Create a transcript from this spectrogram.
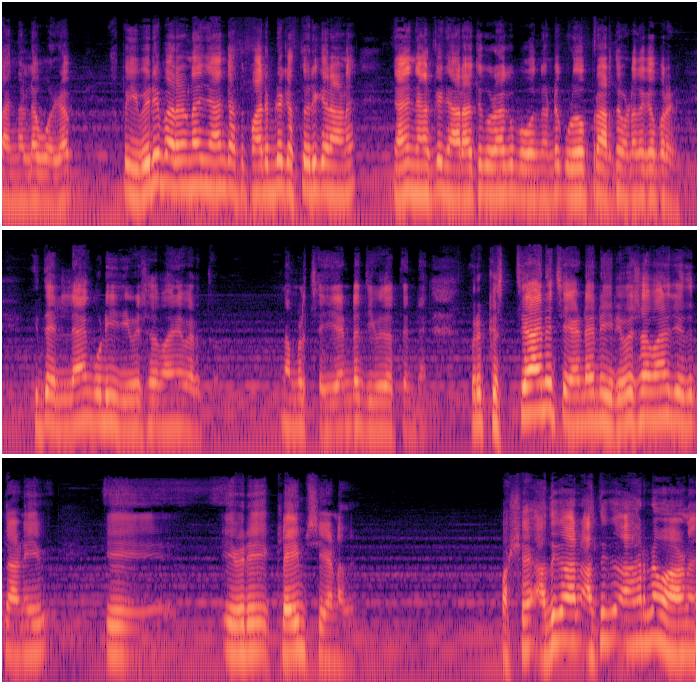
തങ്ങളുടെ ഉഴം അപ്പോൾ ഇവർ പറയണത് ഞാൻ കത്ത് പാരമ്പര്യ കത്തോലിക്കനാണ് ഞാൻ ഞങ്ങൾക്ക് ഞായറാഴ്ച കുഴാക്ക് പോകുന്നുണ്ട് കുടുംബ പ്രാർത്ഥന ഉണ്ടെന്നൊക്കെ പറയുന്നത് ഇതെല്ലാം കൂടി ഇരുപത് ശതമാനം വരത്തുള്ളൂ നമ്മൾ ചെയ്യേണ്ട ജീവിതത്തിന്റെ ഒരു ക്രിസ്ത്യാനി ചെയ്യേണ്ടതിന്റെ ഇരുപത് ശതമാനം ചെയ്തിട്ടാണ് ഈ ഈ ഇവർ ക്ലെയിം ചെയ്യണത്. പക്ഷേ അത് കാരണം അത് കാരണമാണ്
